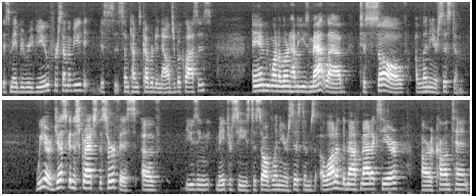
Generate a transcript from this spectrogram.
This may be review for some of you. This is sometimes covered in algebra classes. And we want to learn how to use MATLAB to solve a linear system. We are just going to scratch the surface of using matrices to solve linear systems. A lot of the mathematics here are content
